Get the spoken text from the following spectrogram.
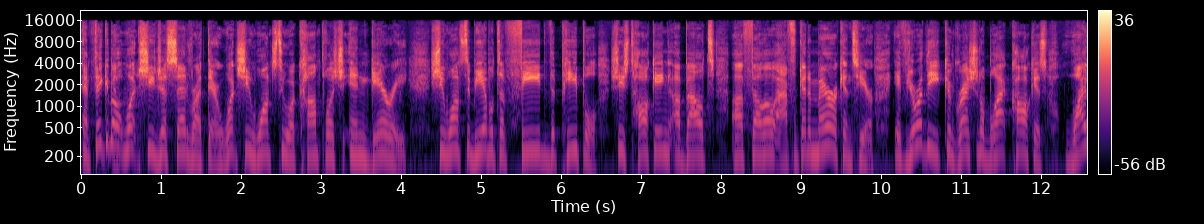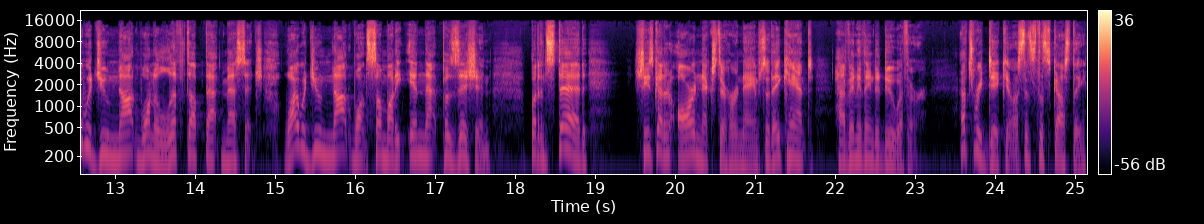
And think about what she just said right there, what she wants to accomplish in Gary. She wants to be able to feed the people. She's talking about uh, fellow African Americans here. If you're the Congressional Black Caucus, why would you not want to lift up that message? Why would you not want somebody in that position? But instead, she's got an R next to her name, so they can't have anything to do with her. That's ridiculous. It's disgusting.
